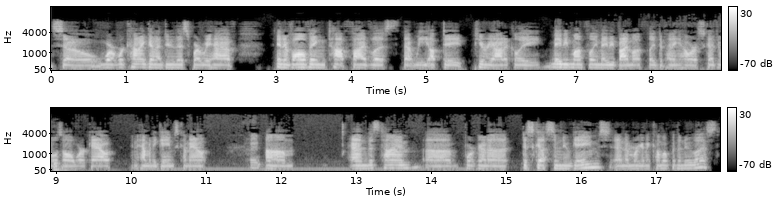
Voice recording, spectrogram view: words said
So we're, we're kind of going to do this where we have an evolving top five list that we update periodically, maybe monthly, maybe bi-monthly, depending how our schedules all work out and how many games come out. Right. Um, and this time, uh, we're gonna discuss some new games, and then we're gonna come up with a new list.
